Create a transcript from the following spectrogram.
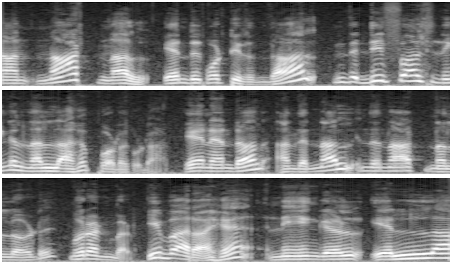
நான் நாட் நல் என்று போட்டிருந்தால் இந்த டிஃபால்ட் நீங்கள் நல்லாக போடக்கூடாது. ஏனென்றால் அந்த நல் இந்த நாட் நல்லோடு முரண்படும். இவ்வாறாக நீங்கள் எல்லா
